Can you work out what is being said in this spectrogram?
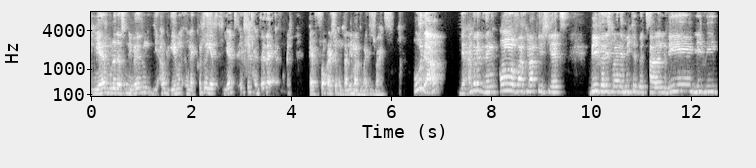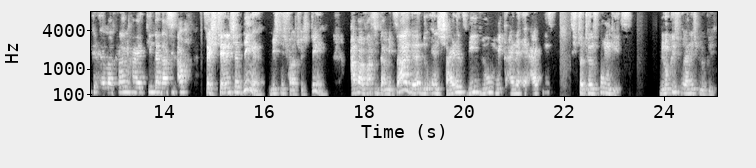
mir wurde das Universum die angegeben und er konnte jetzt, jetzt ist jetzt ein sehr, sehr erfolgreicher Unternehmer, soweit ich weiß. Oder der andere, denkt, oh, was mache ich jetzt? Wie werde ich meine Miete bezahlen? Wie, wie, wie, äh, Krankheit, Kinder, das ist auch verständliche Dinge. Mich nicht falsch verstehen. Aber was ich damit sage, du entscheidest, wie du mit einer Ereignissituation umgehst. Glücklich oder nicht glücklich.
